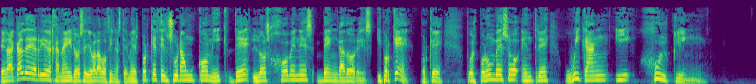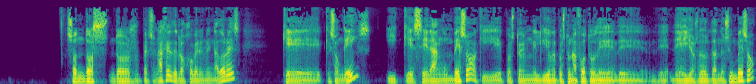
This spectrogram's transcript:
El alcalde de Río de Janeiro se lleva la bocina este mes porque censura un cómic de los jóvenes vengadores. ¿Y por qué? ¿Por qué? Pues por un beso entre Wiccan y Hulkling. Son dos, dos personajes de los jóvenes vengadores que, que son gays y que se dan un beso. Aquí he puesto en el guion, he puesto una foto de- de ellos dos dándose un beso.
